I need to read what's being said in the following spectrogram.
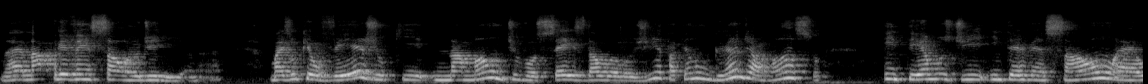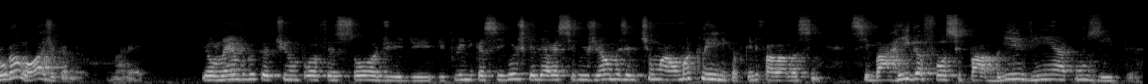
né? na prevenção, eu diria. Né? Mas o que eu vejo que na mão de vocês da urologia está tendo um grande avanço em termos de intervenção é, urológica mesmo. Né? Eu lembro que eu tinha um professor de, de, de, clínica cirúrgica, ele era cirurgião, mas ele tinha uma alma clínica, porque ele falava assim: se barriga fosse para abrir, vinha com zíper.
